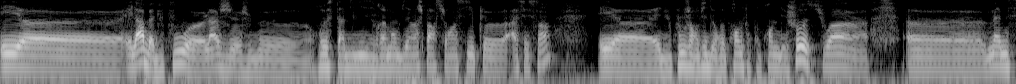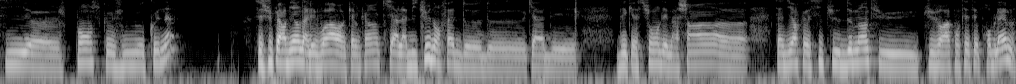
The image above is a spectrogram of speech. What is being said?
Et, euh, et, là, bah, du coup, euh, là, je, me restabilise vraiment bien. Je pars sur un cycle assez sain. Et, euh, et du coup, j'ai envie de reprendre pour comprendre des choses, tu vois. Euh, même si euh, je pense que je me connais. C'est super bien d'aller voir quelqu'un qui a l'habitude, en fait, de, de, qui a des, des questions, des machins. C'est-à-dire que si tu, demain, tu, tu veux raconter tes problèmes,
